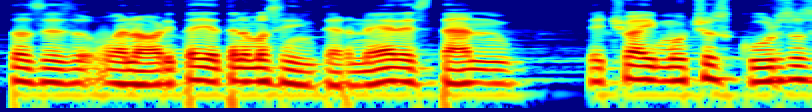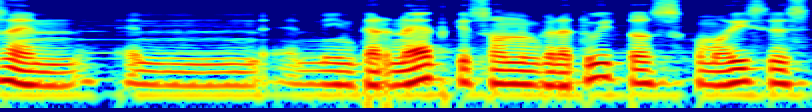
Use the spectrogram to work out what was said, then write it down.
Entonces, bueno, ahorita ya tenemos en Internet, están... De hecho, hay muchos cursos en, en, Internet que son gratuitos, como dices,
